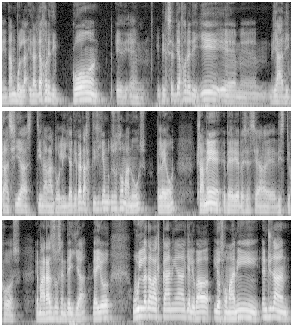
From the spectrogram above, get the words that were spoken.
ε, ήταν, πολλά, ήταν διαφορετικό, ε, ε, υπήρξε διαφορετική ε, ε, διαδικασία στην Ανατολή, γιατί κατακτήθηκε από τους Οθωμανούς πλέον, και αμέ περιέπεσε σε, ε, δυστυχώς, εμαράζωσε εντέγια, δηλαδή ο, Ούλα τα Βαλκάνια και λοιπά, οι Οθωμανοί δεν ήταν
